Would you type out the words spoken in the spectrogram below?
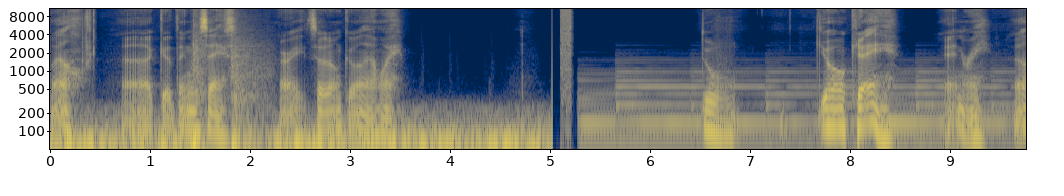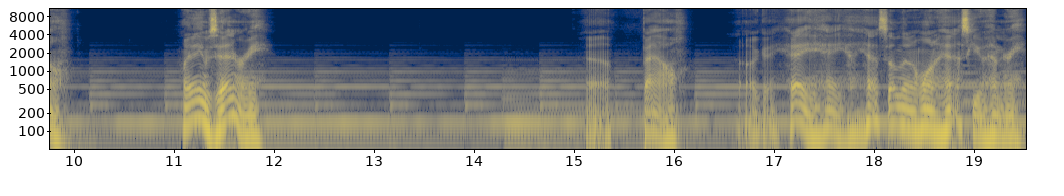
Well, uh, good thing we saved. Alright, so don't go that way. Okay, Henry. Oh, my name's Henry. Uh, bow. Okay, hey, hey, I have something I want to ask you, Henry.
